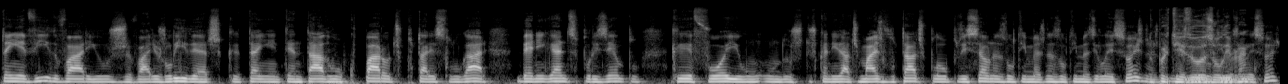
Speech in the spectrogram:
Tem havido vários, vários líderes que têm tentado ocupar ou disputar esse lugar. Benny Gantz, por exemplo, que foi um, um dos, dos, candidatos mais votados pela oposição nas últimas, nas últimas eleições. Nas, Partido nas Azul e Branco. Eleições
